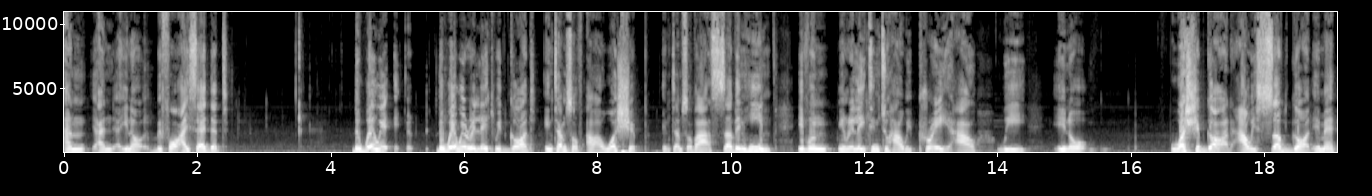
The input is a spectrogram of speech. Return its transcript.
And and you know, before I said that the way we the way we relate with God in terms of our worship, in terms of our serving Him, even in relating to how we pray, how we, you know, worship God, how we serve God, amen,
